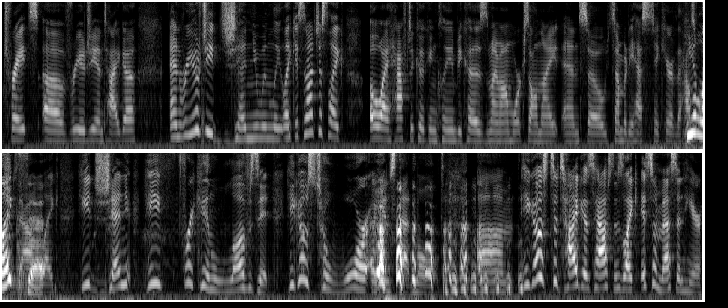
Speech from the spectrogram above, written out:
traits of Ryuji and Taiga. And Ryuji genuinely, like, it's not just like, oh, I have to cook and clean because my mom works all night and so somebody has to take care of the house. He likes out. it. Like, he genu he freaking loves it. He goes to war against that mold. um, he goes to Taiga's house and is like, it's a mess in here.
